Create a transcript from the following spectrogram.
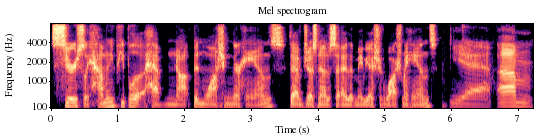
seriously, how many people have not been washing their hands that have just now decided that maybe I should wash my hands? Yeah. Um.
